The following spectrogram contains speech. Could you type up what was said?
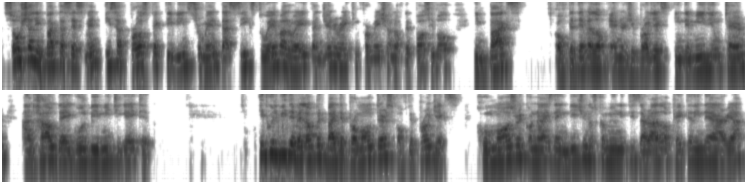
social impact assessment is a prospective instrument that seeks to evaluate and generate information of the possible impacts of the developed energy projects in the medium term and how they will be mitigated. It will be developed by the promoters of the projects who must recognize the indigenous communities that are located in the area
